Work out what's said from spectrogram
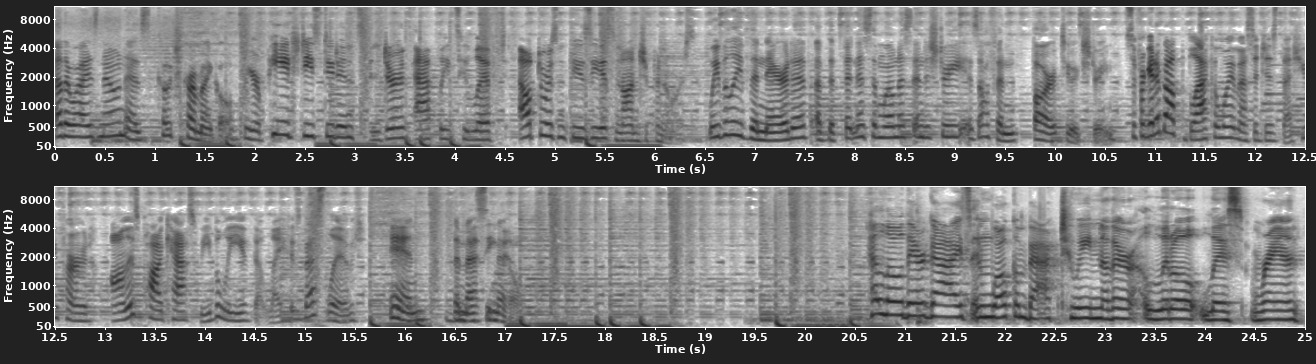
otherwise known as Coach Carmichael. We are PhD students, endurance athletes who lift, outdoors enthusiasts, and entrepreneurs. We believe the narrative of the fitness and wellness industry is often far too extreme. So forget about the black and white messages that you've heard. On this podcast, we believe that life is best lived in the, messy, middle. Hello there, guys, and welcome back to another Little Lyss rant.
